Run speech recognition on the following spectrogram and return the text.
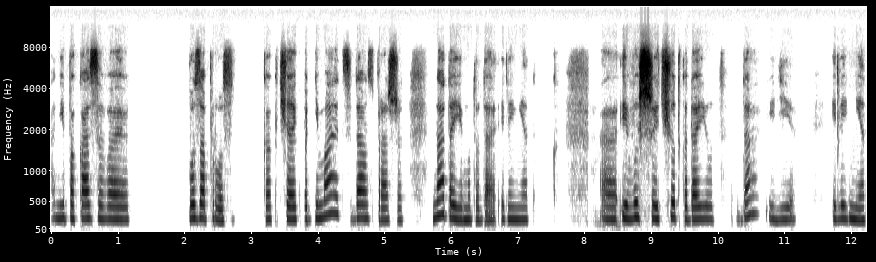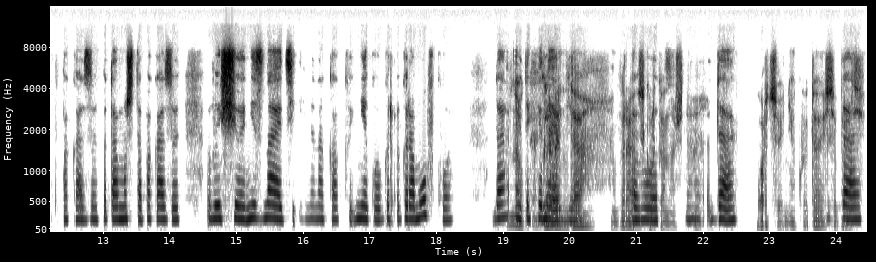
Они показывают по запросу, как человек поднимается, да, он спрашивает, надо ему туда или нет. Э, И высшие четко дают, да, иди или нет, показывают, потому что показывают, вы еще не знаете именно как некую гр- граммовку, да, Ну, этих грань, энергий. да, грань, Вот, сколько нужно, э, да, порцию некую, да, если да, брать.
